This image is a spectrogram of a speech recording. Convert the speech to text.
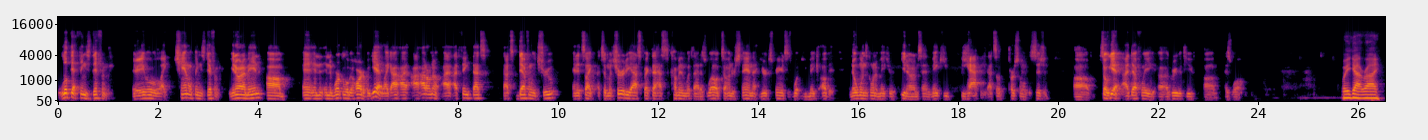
looked at things differently. They're able to like channel things differently. You know what I mean? Um, and, and, and work a little bit harder. But yeah, like I I, I don't know. I, I think that's that's definitely true. And it's like it's a maturity aspect that has to come in with that as well to understand that your experience is what you make of it. No one's going to make your, you know what I'm saying, make you be happy. That's a personal decision. Uh, so yeah, I definitely uh, agree with you um, as well. What you got, Rye?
